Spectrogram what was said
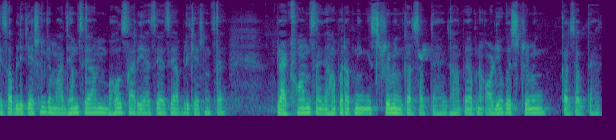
इस एप्लीकेशन के माध्यम से हम बहुत सारी ऐसे ऐसे एप्लीकेशंस है प्लेटफॉर्म्स हैं जहाँ पर अपनी स्ट्रीमिंग कर सकते हैं, जहाँ पर अपना ऑडियो को स्ट्रीमिंग कर सकते हैं,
